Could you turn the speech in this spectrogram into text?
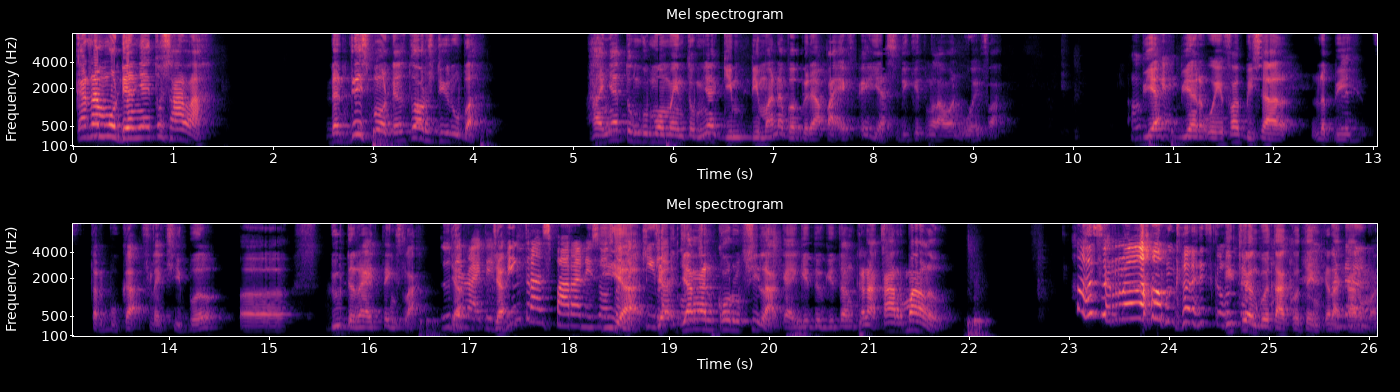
Karena modelnya itu salah. Dan this model itu harus dirubah. Hanya tunggu momentumnya di mana beberapa FA ya sedikit ngelawan UEFA. Oke. Biar biar UEFA bisa lebih terbuka, fleksibel, eh, do the right things lah. Do Ja- the right thing. ja- Being transparent is also iya, the key ja- lah, jangan korupsi lah kayak gitu-gitu kena karma loh. Ah, serem guys. kalau Itu yang gue takutin kena Bener. karma.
